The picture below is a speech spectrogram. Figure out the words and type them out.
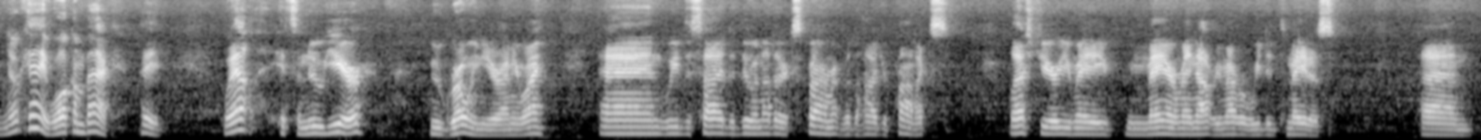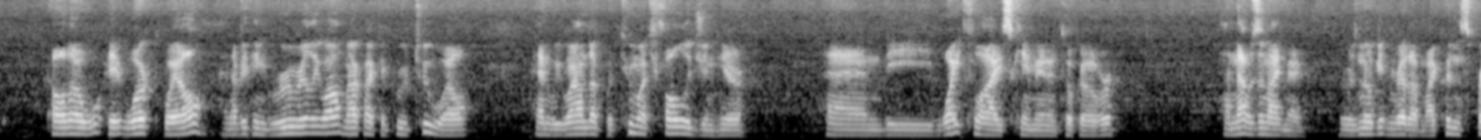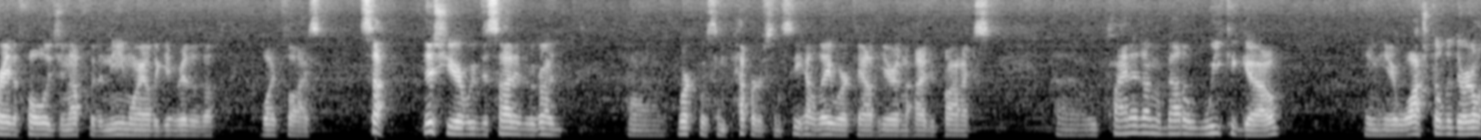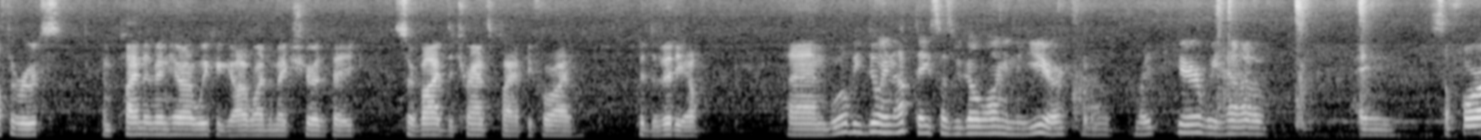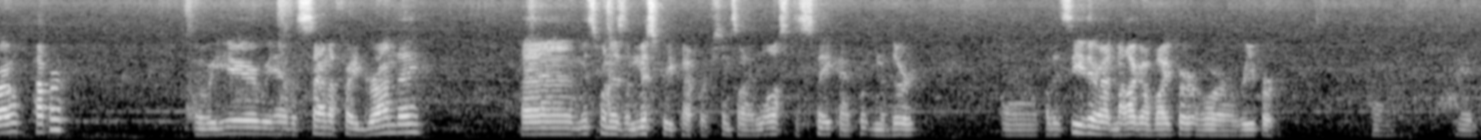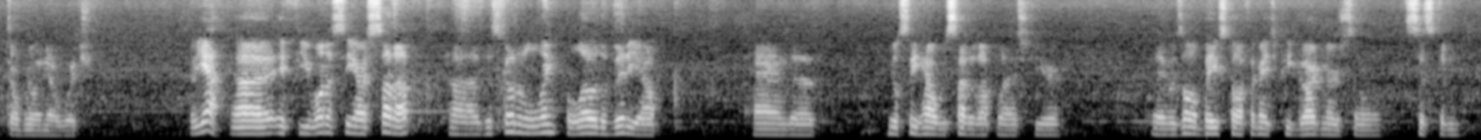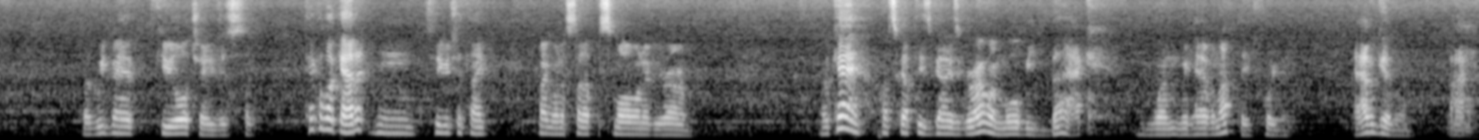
Okay, welcome back. Hey, well, it's a new year, new growing year anyway, and we decided to do another experiment with the hydroponics. Last year, you may you may or may not remember, we did tomatoes, and although it worked well and everything grew really well, matter of fact, it grew too well, and we wound up with too much foliage in here, and the white flies came in and took over, and that was a nightmare. There was no getting rid of them. I couldn't spray the foliage enough with the neem oil to get rid of the white flies. So, this year we've decided we're going to uh, work with some peppers and see how they work out here in the hydroponics. Uh, we planted them about a week ago in here, washed all the dirt off the roots, and planted them in here a week ago. I wanted to make sure that they survived the transplant before I did the video. And we'll be doing updates as we go along in the year. Uh, right here we have a Sapporo pepper. Over here we have a Santa Fe Grande. And this one is a mystery pepper. Since I lost the stake I put in the dirt. Uh, but it's either a Naga Viper or a Reaper. Uh, I don't really know which. But yeah, uh, if you want to see our setup, uh, just go to the link below the video and uh, you'll see how we set it up last year. It was all based off MHPGardener's uh, system, but we've made a few little changes. So take a look at it and see what you think. Might want to set up a small one of your own. Okay, let's get these guys growing. We'll be back when we have an update for you. Have a good one. Bye.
